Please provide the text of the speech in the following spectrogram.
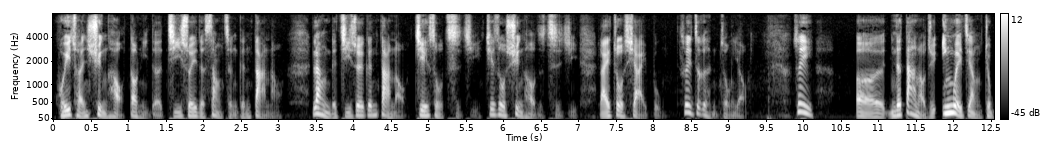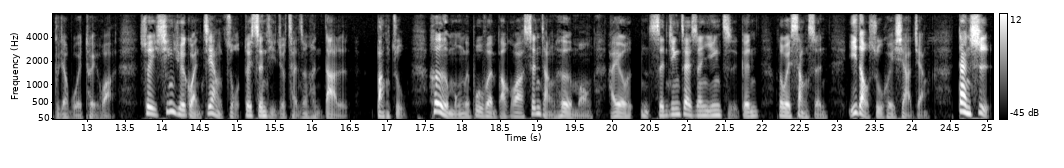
回传讯号到你的脊髓的上层跟大脑，让你的脊髓跟大脑接受刺激，接受讯号的刺激来做下一步。所以这个很重要。所以，呃，你的大脑就因为这样就比较不会退化，所以心血管这样做对身体就产生很大的帮助。荷尔蒙的部分，包括生长荷尔蒙，还有神经再生因子跟都会上升，胰岛素会下降，但是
